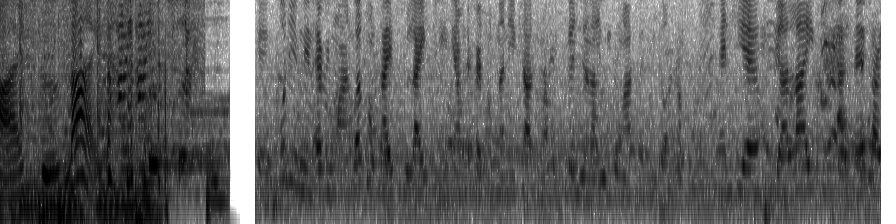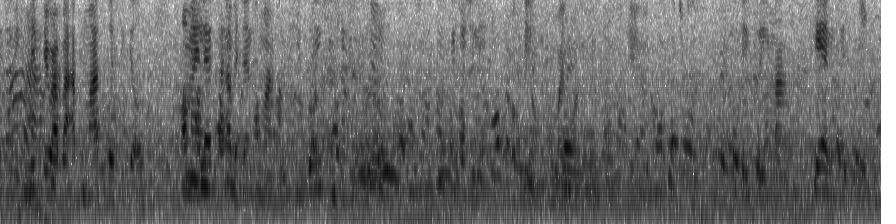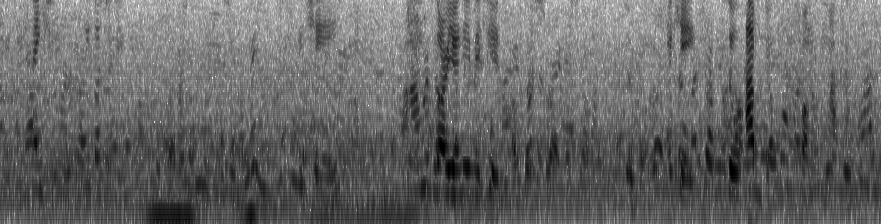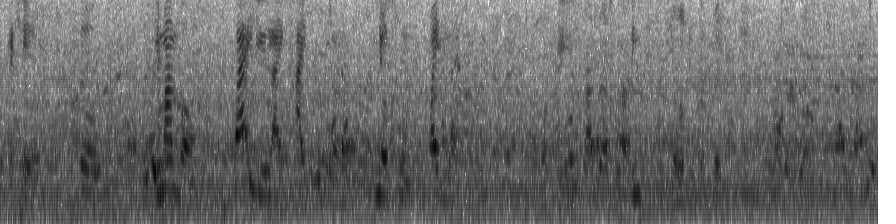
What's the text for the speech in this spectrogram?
High School Live. Okay, good evening everyone. Welcome to High School Live TV. I'm the person of Nani Kadumako, student journalist in Kumasi Wesley Girls Campus. And here we are live at SRC with Miss Iraba at Kumasi Wesley Girls. On my left, I have a gentleman, so he's going to introduce himself. Please what's your name? Okay, I'm Kuma Emmanuel from KNS Okay, so Ima, KN Thank you. Please what's your name? Okay. I'm sorry, your name again. Okay, so Abdul from Kumaka. Okay, so Emmanuel, why do you like high school jollof in your school? Why do you like it? Okay, I think jollof is the best um, food.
